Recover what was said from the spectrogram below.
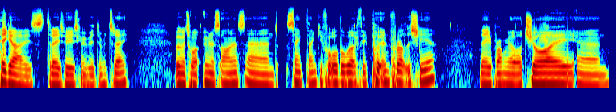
Hey guys, today's video is going to be a different today. We're going to talk about Unus Annus and saying thank you for all the work they put in throughout this year. They brought me a lot of joy and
